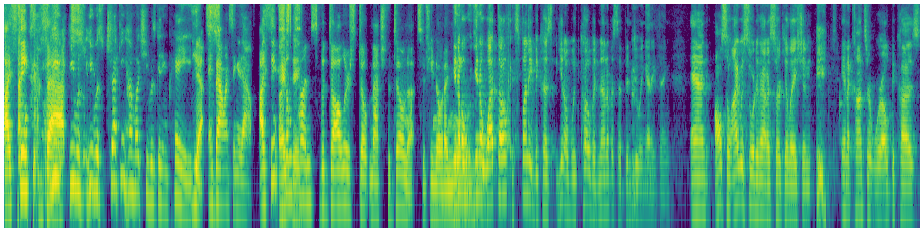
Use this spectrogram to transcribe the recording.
I think that he, he was he was checking how much he was getting paid yes, and balancing it out. I think I see. sometimes the dollars don't match the donuts, if you know what I mean. You know, you know what though? It's funny because you know with COVID, none of us have been doing anything, and also I was sort of out of circulation in a concert world because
